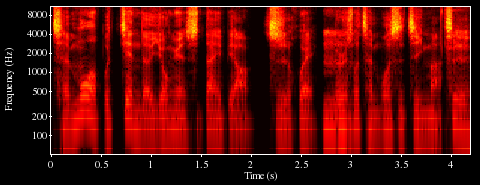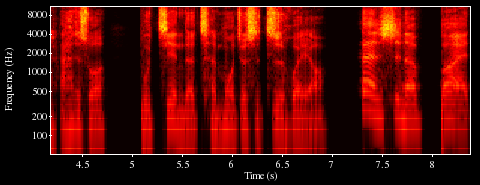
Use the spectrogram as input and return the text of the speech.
沉默不见得永远是代表智慧。嗯有人说沉默是金嘛，是然后他就说，不见得沉默就是智慧哦。但是呢，but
